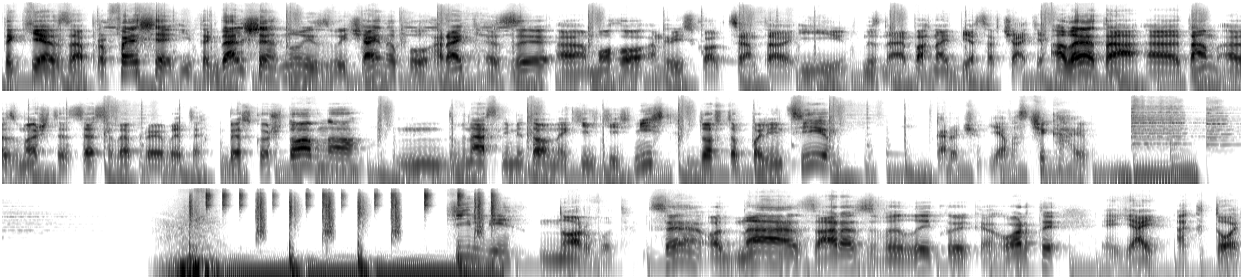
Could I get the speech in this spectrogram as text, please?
таке за професія і так далі. Ну і звичайно, поугарать з е, мого англійського акцента і не знаю, погнать біса в чаті. Але та е, там е, зможете це себе проявити безкоштовно. В нас лімітована кількість місць, доступ по лінці. Коротше, я вас чекаю. Тіллі Норвуд це одна зараз великої когорти AI-акторів.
